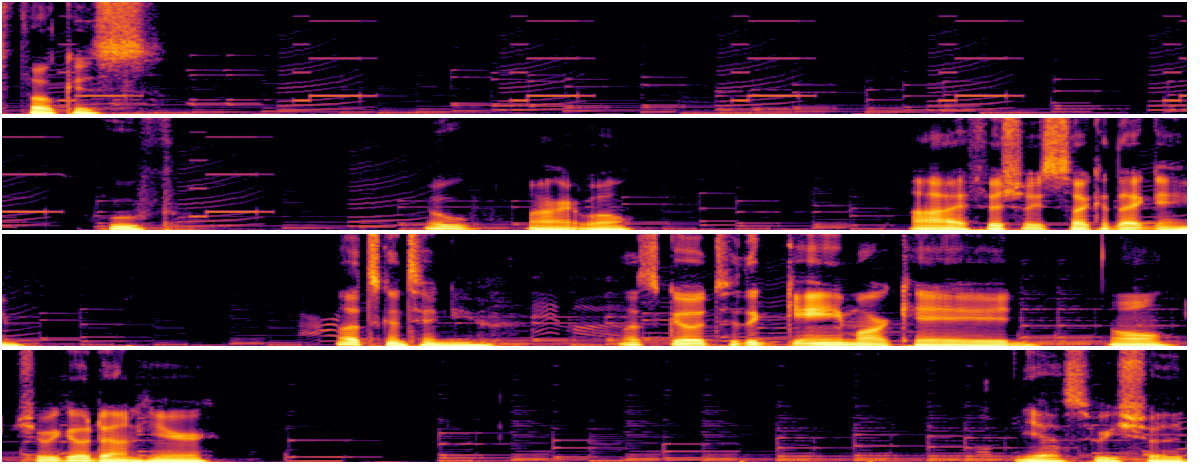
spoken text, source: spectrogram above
Focus. Oof. Oh, alright, well. I officially suck at that game. Let's continue. Let's go to the game arcade. Oh, should we go down here? Yes, we should.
